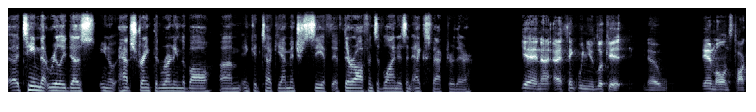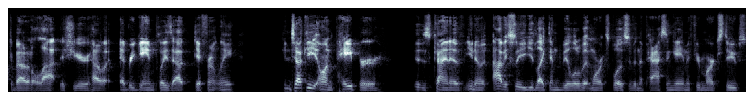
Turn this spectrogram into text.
a team that really does you know have strength in running the ball um, in Kentucky. I'm interested to see if, if their offensive line is an X factor there. Yeah, and I, I think when you look at you know Dan Mullen's talked about it a lot this year, how every game plays out differently. Kentucky on paper is kind of, you know, obviously you'd like them to be a little bit more explosive in the passing game if you're Mark Stoops.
